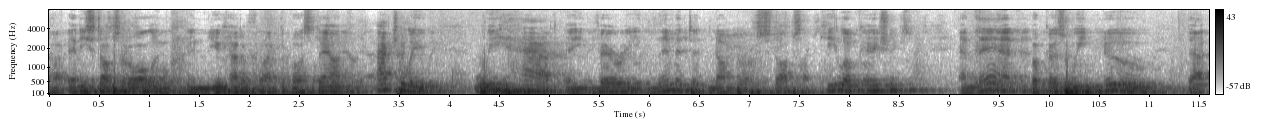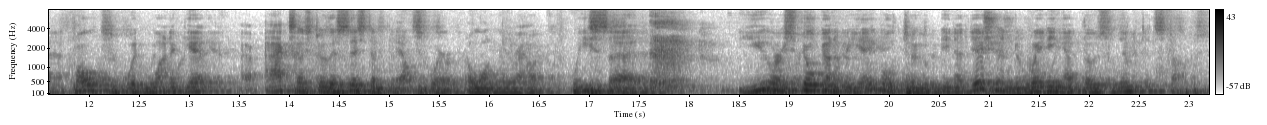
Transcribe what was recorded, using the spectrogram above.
uh, any stops at all, and, and you had to flag the bus down. Actually, we had a very limited number of stops at key locations, and then, because we knew that folks would want to get uh, access to the system elsewhere along the route, we said, you are still going to be able to, in addition to waiting at those limited stops,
